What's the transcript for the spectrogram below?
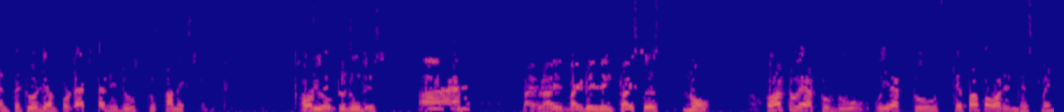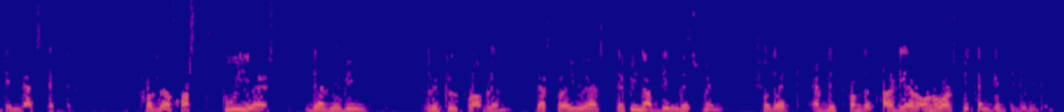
and petroleum products are reduced to some extent. How do you hope to do this? Uh, by, by raising prices? No. What we have to do, we have to step up our investment in that sector. For the first two years, there may be little problem. That's why you are stepping up the investment so that at least from the third year onwards we can get the dividend.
